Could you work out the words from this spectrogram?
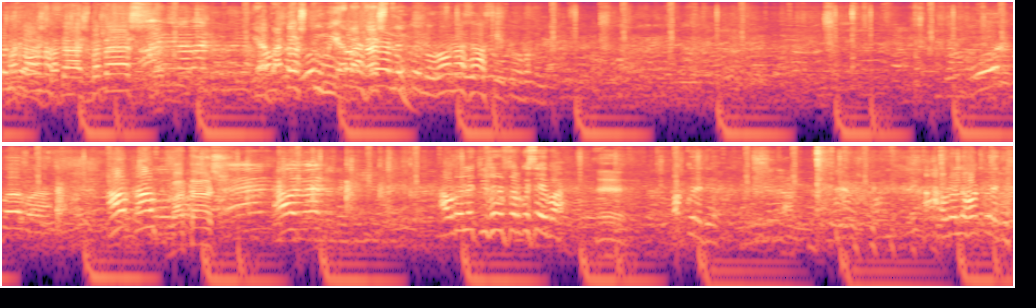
বাতাস বাতাস বাতাস। বাতাস তুমি বাতাস তুমি। রং আছে আছে বাতাস। হলে কিশোর ইফতার কইছে এবার হ্যাঁ। হট করে দিও আউট হলে হট করে দিও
